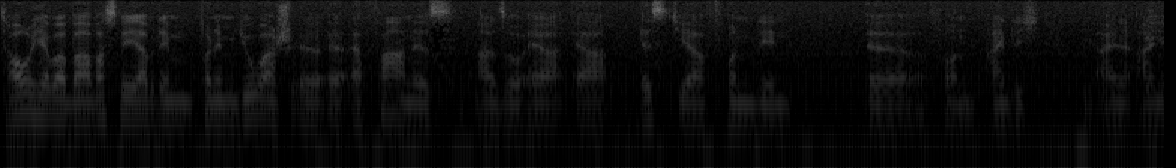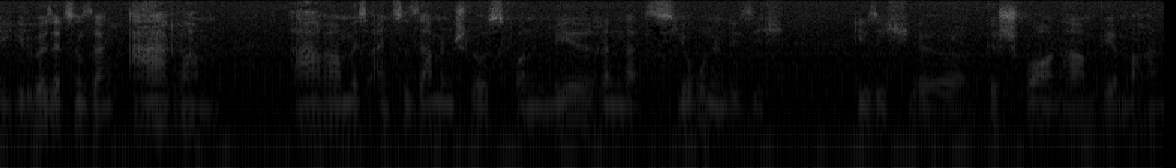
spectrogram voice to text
Traurig aber war, was wir ja dem, von dem Joasch äh, äh, erfahren ist, also er, er ist ja von den, äh, von eigentlich, eine, einige Übersetzungen sagen Aram, Aram ist ein Zusammenschluss von mehreren Nationen, die sich, die sich äh, geschworen haben, wir machen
